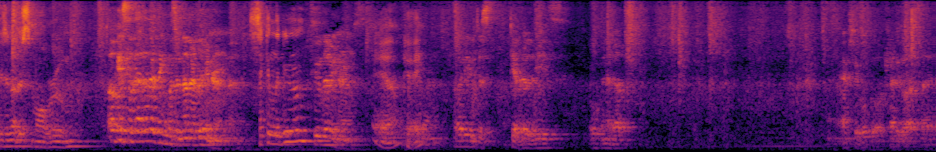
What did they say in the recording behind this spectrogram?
There's another small room. Okay, so that other thing was another living room then. Second living room. Two living rooms. Yeah. Okay. Why do you just get rid of these? Open it up. Actually, we'll go try to go outside.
